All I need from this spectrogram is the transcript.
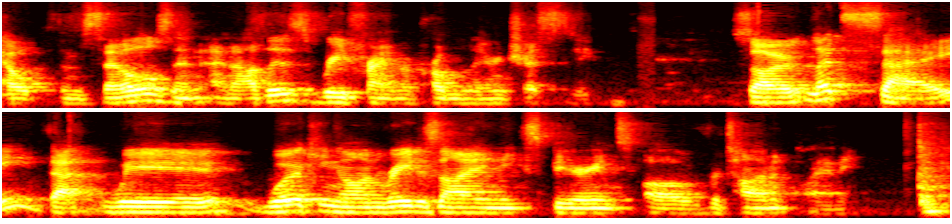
help themselves and, and others reframe a problem they're interested in. So let's say that we're working on redesigning the experience of retirement planning.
